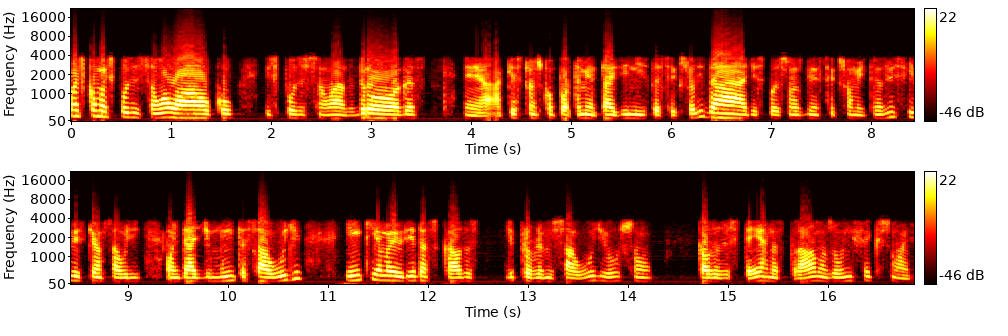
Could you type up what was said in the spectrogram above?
mas como a exposição ao álcool, exposição às drogas, é, a questões comportamentais início da sexualidade, exposição às doenças sexualmente transmissíveis, que é uma saúde, uma idade de muita saúde, em que a maioria das causas de problemas de saúde ou são causas externas, traumas ou infecções.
